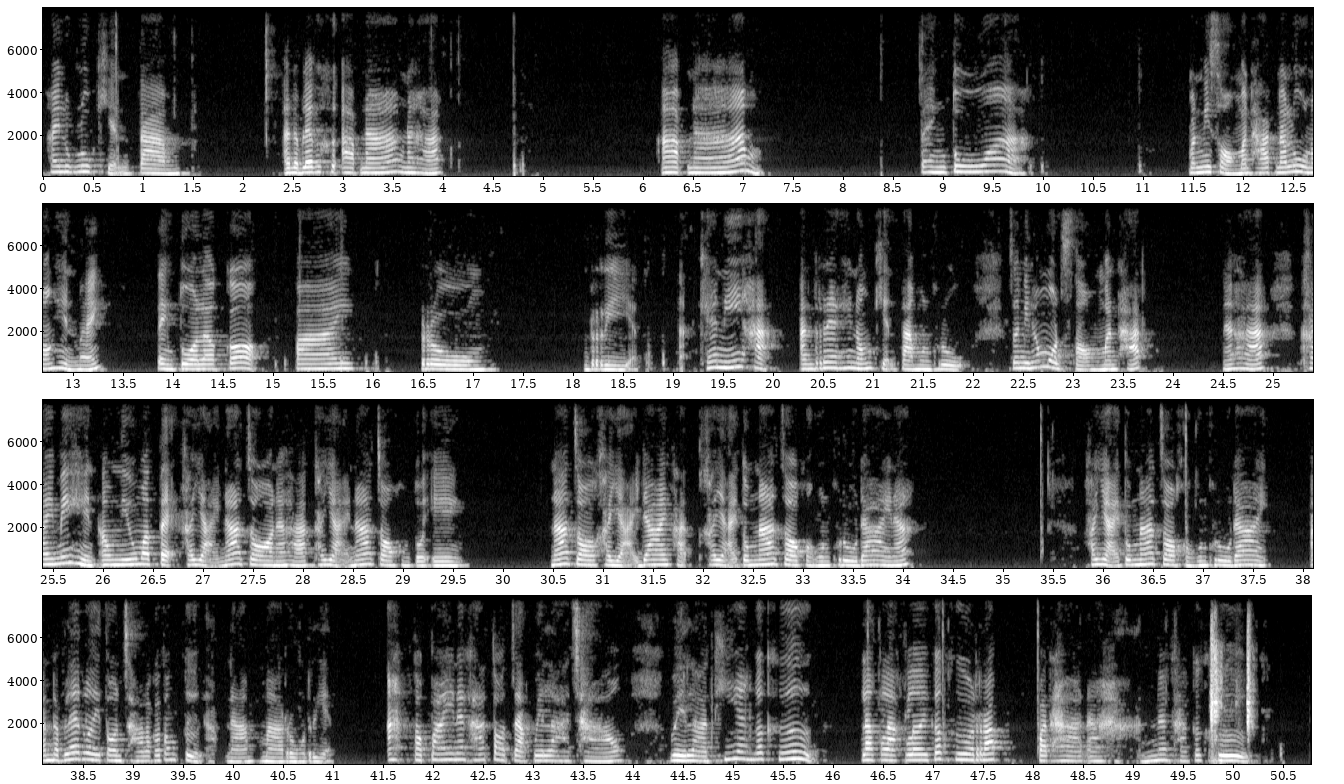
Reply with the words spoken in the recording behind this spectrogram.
ให้ลูกๆเขียนตาม อันดับแรกก็คืออาบน้ำนะคะ อาบน้ำแต่งตัว มันมีสองบรรทัดนะลูกน้องเห็นไหม แต่งตัวแล้วก็ไปโรงเรียน แค่นี้ค่ะ อันแรกให้น้องเขียนตามคุณครู จะมีทั้งหมดสองบรรทัด นะคะ ใครไม่เห็นเอานิ้วมาแตะขยายหน้าจอนะคะ ขยายหน้าจอของตัวเอง หน้าจอขยายได้ค่ะ ขยายตรงหน้าจอของคุณครูได้นะ ขยายตรงหน้าจอของคุณครูได้ อันดับแรกเลยตอนเช้าเราก็ต้องตื่นอาบน้ำมาโรงเรียนอะต่อไปนะคะ ต่อจากเวลาเช้า เวลาเที่ยงก็คือ หลักๆเลยก็คือรับประทานอาหารนะคะก็คือ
